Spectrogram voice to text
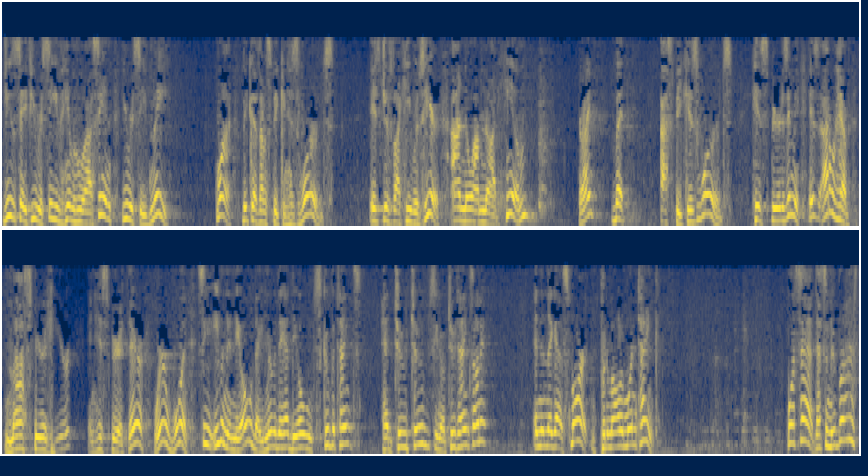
Jesus said, if you receive him who I send, you receive me. Why? Because I'm speaking his words. It's just like he was here. I know I'm not him, right? But I speak his words. His spirit is in me. It's, I don't have my spirit here and his spirit there. We're one. See, even in the old days, remember they had the old scuba tanks? Had two tubes, you know, two tanks on it? And then they got smart and put them all in one tank. What's that? That's a new birth.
